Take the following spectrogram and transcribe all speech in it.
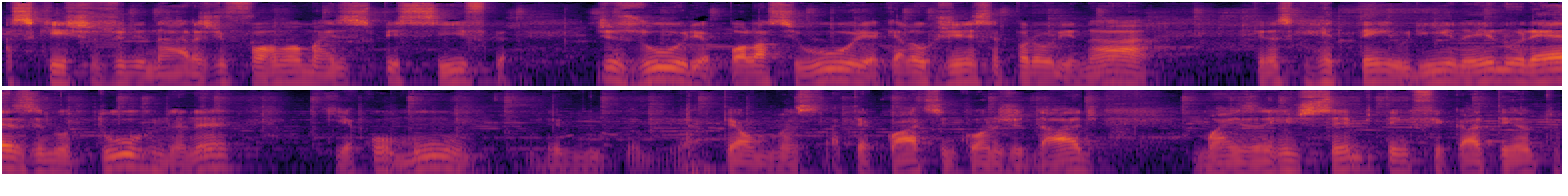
as queixas urinárias de forma mais específica, disúria, polaciúria, aquela urgência para urinar, criança que retém urina, enurese noturna, né? que é comum né, até, umas, até 4, 5 anos de idade, mas a gente sempre tem que ficar atento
